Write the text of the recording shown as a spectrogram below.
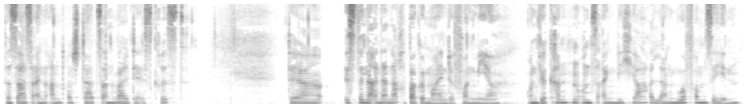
Da saß ein anderer Staatsanwalt, der ist Christ. Der ist in einer Nachbargemeinde von mir und wir kannten uns eigentlich jahrelang nur vom Sehen.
